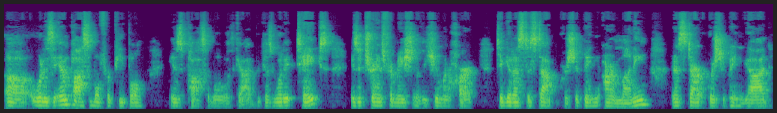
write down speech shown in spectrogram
uh, what is impossible for people is possible with God because what it takes is a transformation of the human heart to get us to stop worshiping our money and start worshiping God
